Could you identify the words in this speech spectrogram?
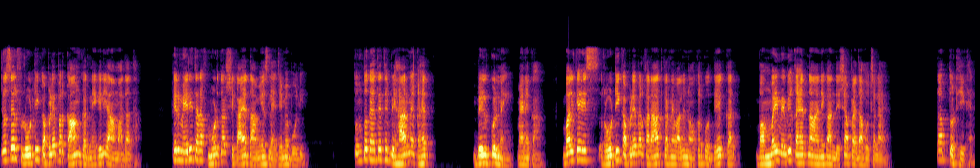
جو صرف روٹی کپڑے پر کام کرنے کے لیے آمادہ تھا۔ پھر میری طرف مڑ کر شکایت آمیز لہجے میں بولی، تم تو کہتے تھے بہار میں قحط بالکل نہیں، میں نے کہا، بلکہ اس روٹی کپڑے پر قناعت کرنے والے نوکر کو دیکھ کر بمبئی میں بھی قحط نہ آنے کا اندیشہ پیدا ہو چلا ہے۔ تب تو ٹھیک ہے،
